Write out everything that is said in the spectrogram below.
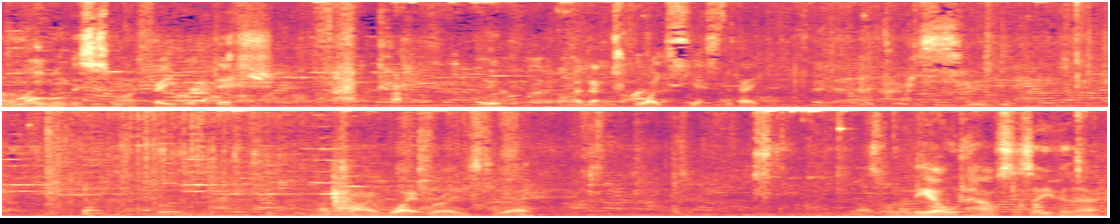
At the moment, this is my favourite dish. Fatah. I had that twice yesterday. Twice. I tried white rose today. That's one of the old houses over there.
